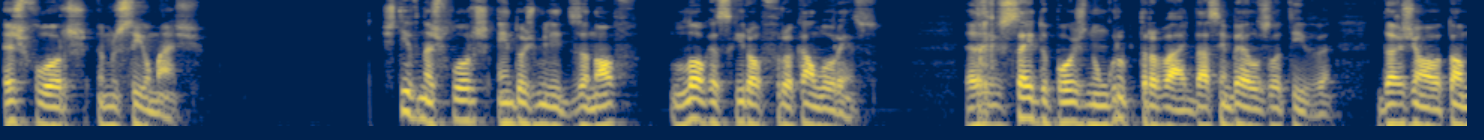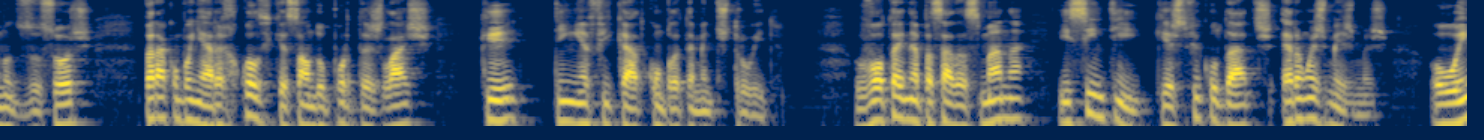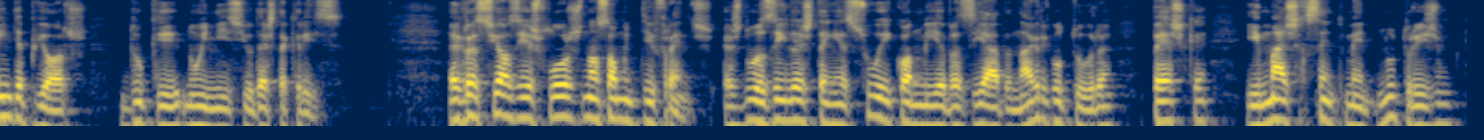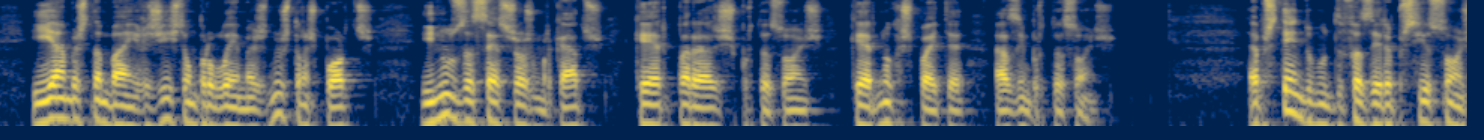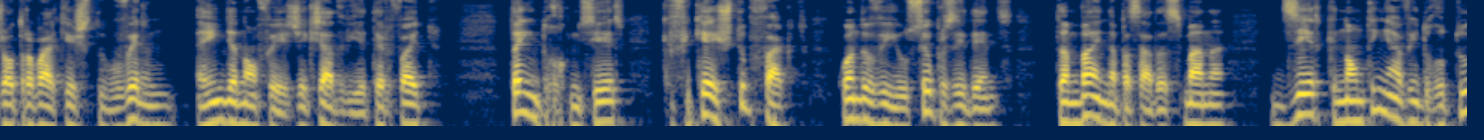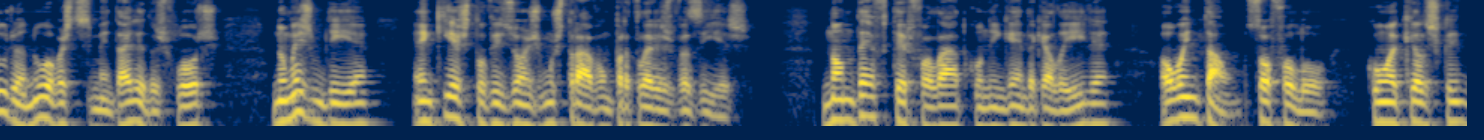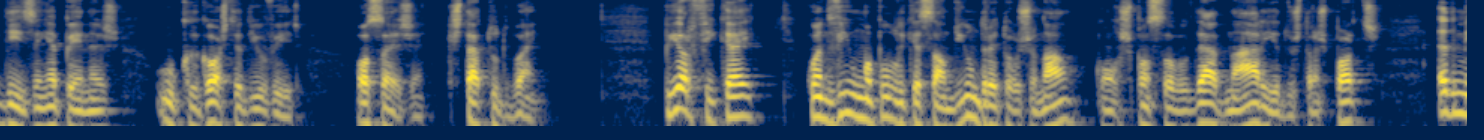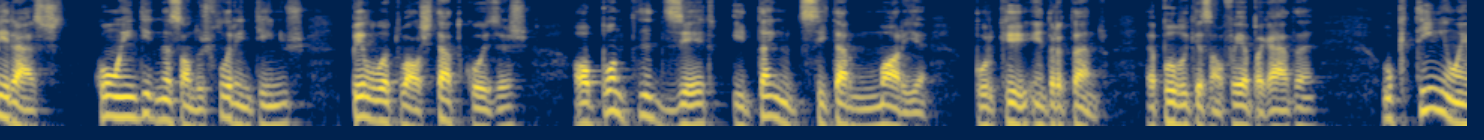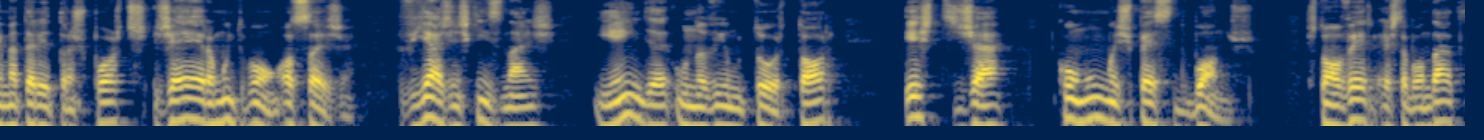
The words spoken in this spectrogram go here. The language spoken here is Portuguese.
As flores mereciam mais. Estive nas flores em 2019, logo a seguir ao furacão Lourenço. Regressei depois num grupo de trabalho da Assembleia Legislativa da região autónoma dos Açores para acompanhar a requalificação do Porto das Lajes, que tinha ficado completamente destruído. Voltei na passada semana e senti que as dificuldades eram as mesmas, ou ainda piores, do que no início desta crise. A Graciosa e as Flores não são muito diferentes. As duas ilhas têm a sua economia baseada na agricultura, pesca e, mais recentemente, no turismo, e ambas também registram problemas nos transportes e nos acessos aos mercados, quer para as exportações, quer no que respeita às importações. Abstendo-me de fazer apreciações ao trabalho que este governo ainda não fez e que já devia ter feito, tenho de reconhecer que fiquei estupefacto quando vi o seu presidente também na passada semana, dizer que não tinha havido ruptura no abastecimento à Ilha das Flores no mesmo dia em que as televisões mostravam prateleiras vazias. Não deve ter falado com ninguém daquela ilha, ou então só falou com aqueles que lhe dizem apenas o que gosta de ouvir, ou seja, que está tudo bem. Pior fiquei quando vi uma publicação de um diretor regional, com responsabilidade na área dos transportes, admirar-se com a indignação dos florentinos pelo atual estado de coisas, ao ponto de dizer, e tenho de citar memória, porque, entretanto, a publicação foi apagada, o que tinham em matéria de transportes já era muito bom, ou seja, viagens quinzenais e ainda o navio motor Thor, este já como uma espécie de bónus. Estão a ver esta bondade?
